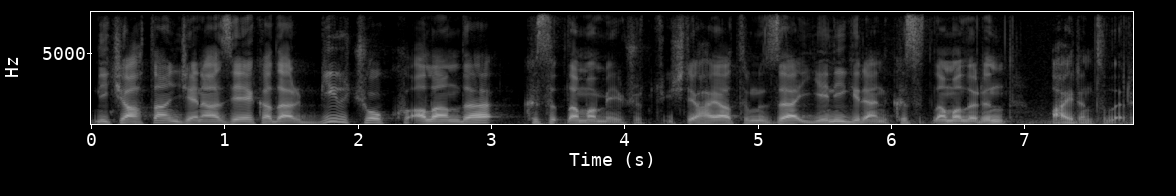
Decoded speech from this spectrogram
nikahtan cenazeye kadar birçok alanda kısıtlama mevcut. İşte hayatımıza yeni giren kısıtlamaların ayrıntıları.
